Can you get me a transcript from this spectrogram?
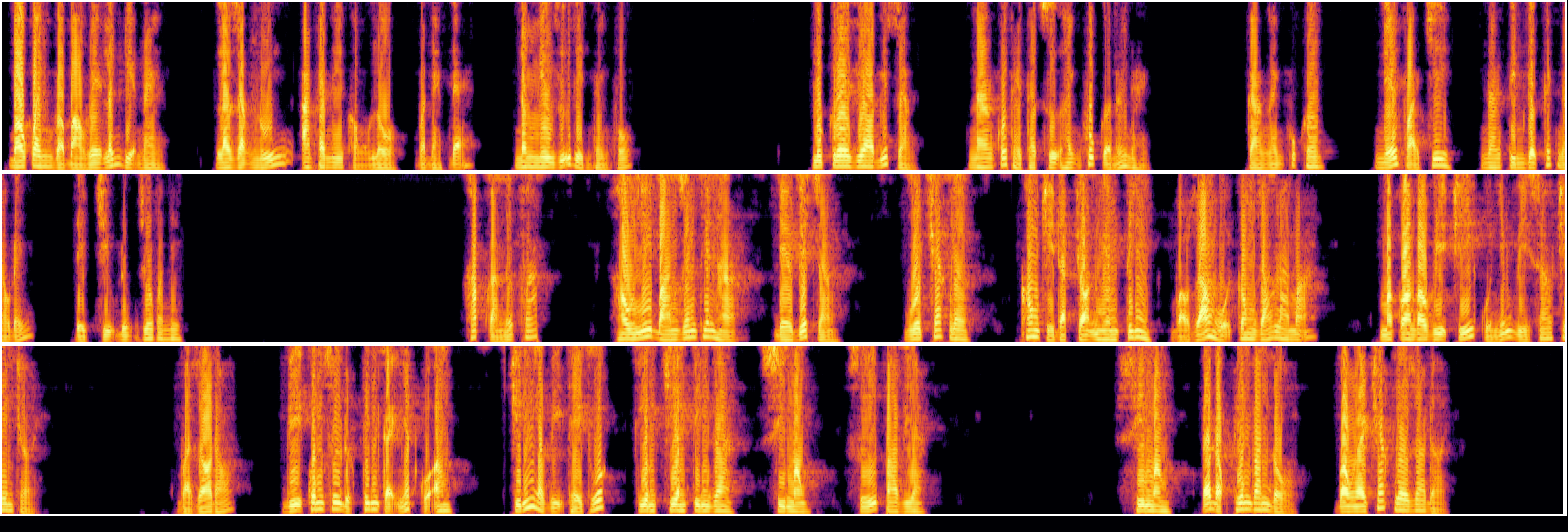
Bao quanh và bảo vệ lãnh địa này là dặng núi Antony khổng lồ và đẹp đẽ, nâng niu giữ gìn thành phố. Lucrezia biết rằng nàng có thể thật sự hạnh phúc ở nơi này. Càng hạnh phúc hơn, nếu phải chi, nàng tìm được cách nào đấy để chịu đựng Giovanni. Khắp cả nước Pháp, hầu như bàn dân thiên hạ đều biết rằng vua Charles không chỉ đặt chọn niềm tin vào giáo hội công giáo La Mã, mà còn vào vị trí của những vì sao trên trời. Và do đó, vị quân sư được tin cậy nhất của ông chính là vị thầy thuốc kiêm chiêm tin gia Simon xứ Pavia. Simon đã đọc thiên văn đồ vào ngày Charles ra đời.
